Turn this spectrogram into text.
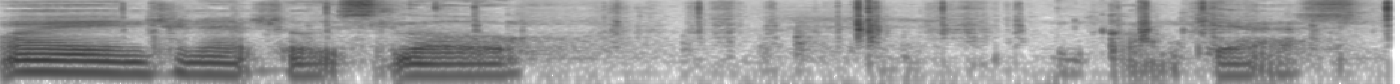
My internet's really slow. Comcast.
